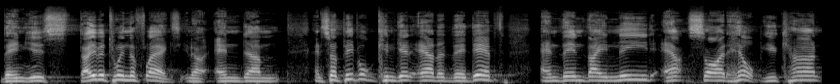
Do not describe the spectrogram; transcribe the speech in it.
then you stay between the flags, you know, and um, and so people can get out of their depth, and then they need outside help. You can't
